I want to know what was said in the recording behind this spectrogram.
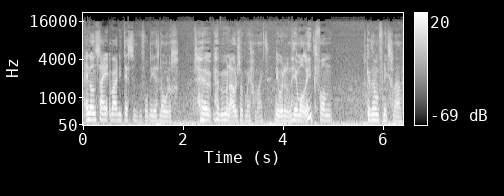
En dan zijn, waar die testen bijvoorbeeld niet eens nodig. He- hebben mijn ouders ook meegemaakt. Die worden dan helemaal leek van, ik heb helemaal voor niks gedaan.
